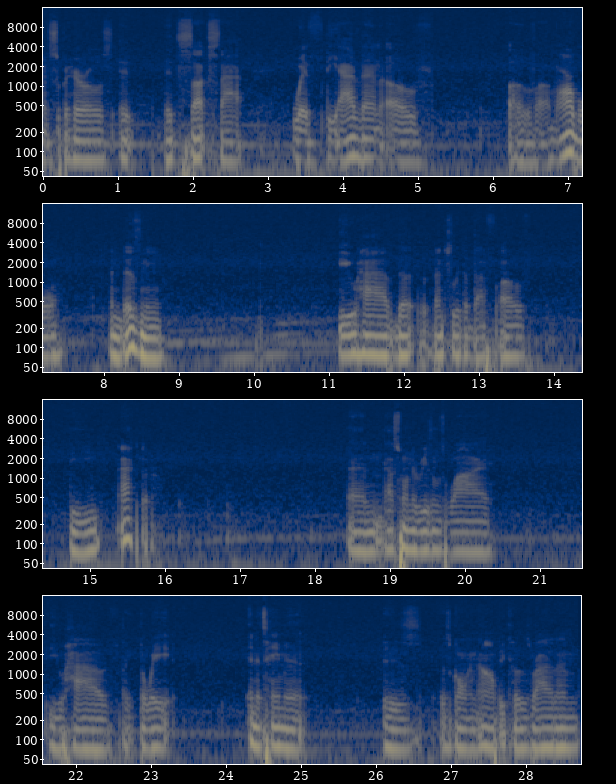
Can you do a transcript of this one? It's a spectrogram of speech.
and superheroes, it it sucks that with the advent of of uh, Marvel and Disney, you have the eventually the death of the actor, and that's one of the reasons why you have like the way entertainment is is going now because rather than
